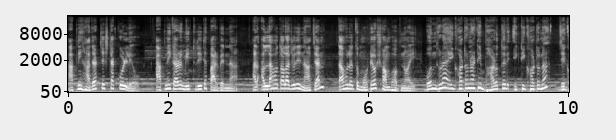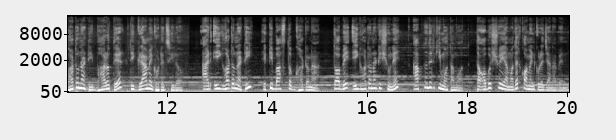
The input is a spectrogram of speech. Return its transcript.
আপনি হাজার চেষ্টা করলেও, আপনি কারও মৃত্যু দিতে পারবেন না। আর আল্লাহ তালা যদি না চান তাহলে তো মোটেও সম্ভব নয়। বন্ধুরা, এই ঘটনাটি ভারতের একটি ঘটনা, যে ঘটনাটি ভারতের একটি গ্রামে ঘটেছিল। আর এই ঘটনাটি একটি বাস্তব ঘটনা। তবে এই ঘটনাটি শুনে আপনাদের কি মতামত? তা অবশ্যই আমাদের কমেন্ট করে জানাবেন।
